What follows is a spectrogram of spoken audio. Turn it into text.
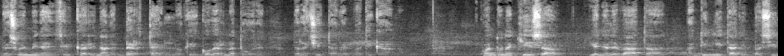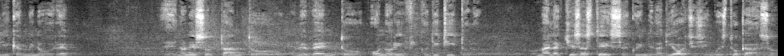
da Sua Eminenza il Cardinale Bertello, che è governatore della città del Vaticano. Quando una chiesa viene elevata a dignità di basilica minore, eh, non è soltanto un evento onorifico di titolo, ma è la Chiesa stessa, quindi la diocesi in questo caso,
